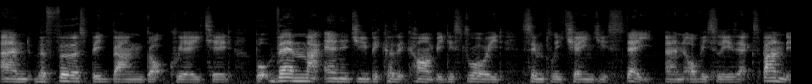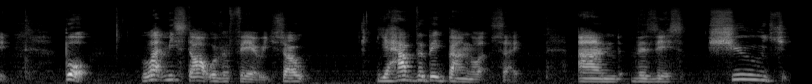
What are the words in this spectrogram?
and the first big bang got created but then that energy because it can't be destroyed simply changes state and obviously is expanded. But let me start with a theory. So you have the big bang let's say and there's this huge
